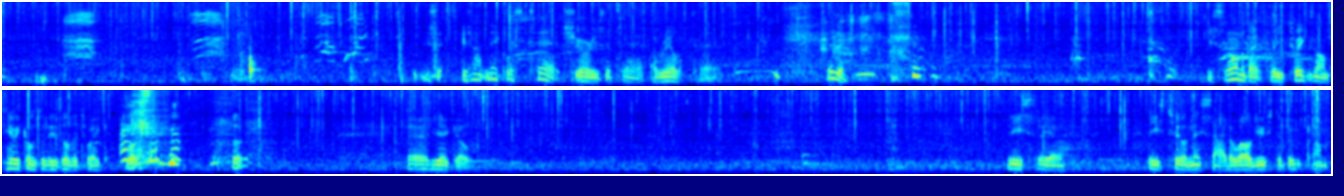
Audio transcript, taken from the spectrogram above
is, it, is that Nicholas Tate? Sure he's a Tate, a real Tate. Is it? He's thrown about three twigs on. Here he comes with his other twig. Look. Look. There you go. These three are, these two on this side are well used to boot camp.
